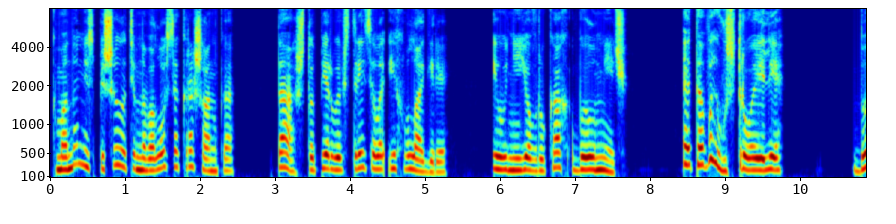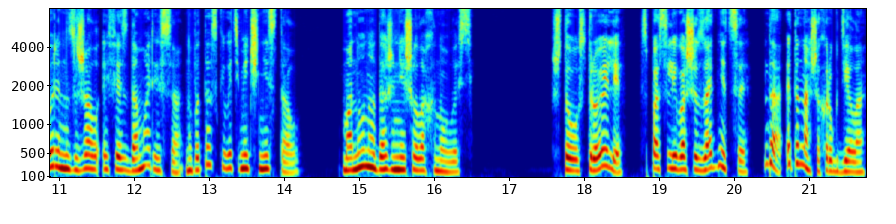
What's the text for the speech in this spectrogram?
К Мануне спешила темноволосая крошанка, та, что первой встретила их в лагере, и у нее в руках был меч. «Это вы устроили!» Дорин сжал Эфес Дамариса, но вытаскивать меч не стал. Мануна даже не шелохнулась. «Что устроили? Спасли ваши задницы? Да, это наших рук дело».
